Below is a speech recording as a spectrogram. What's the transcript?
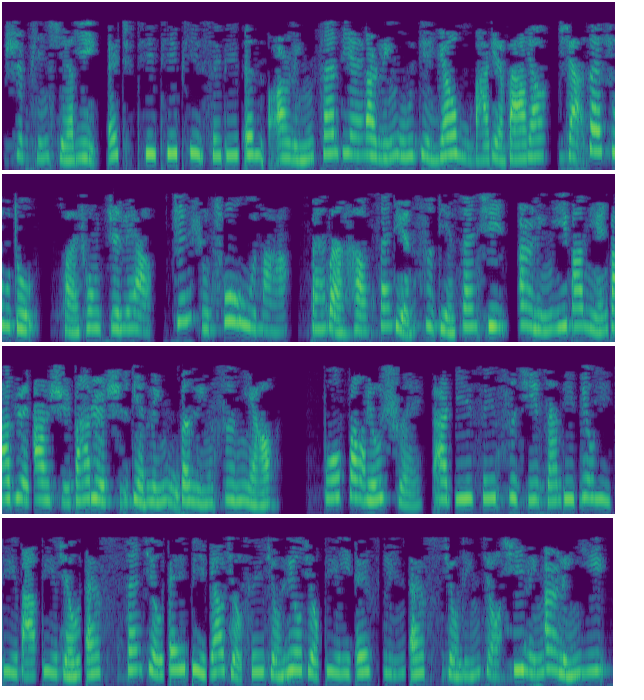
视频协议。Http cdn 二零三点二零五点幺五八点八幺，下载速度。缓冲质量。真属错误码，版本号三点四点三七，二零一八年八月二十八日十点零五分零四秒。播放流水 R D C 四七三 D 六 E D 八 D 九 F 三九 A B 幺九 C 九六九 D E F 零 F 九零九七零二零一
